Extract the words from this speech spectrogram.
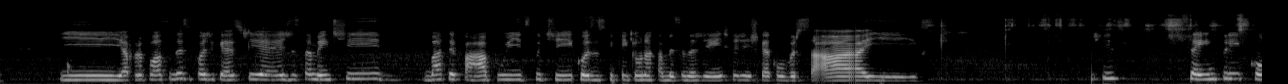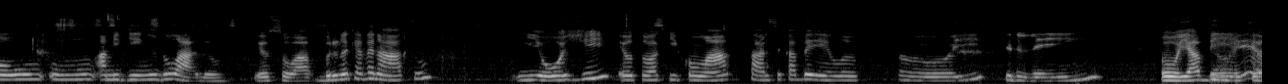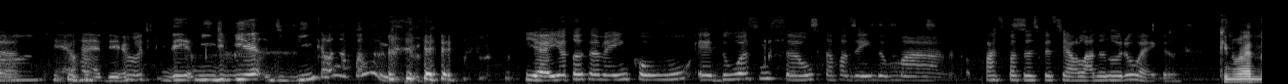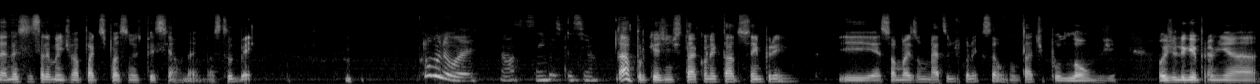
E a proposta desse podcast é justamente bater papo e discutir coisas que ficam na cabeça da gente, que a gente quer conversar e sempre com um amiguinho do lado. Eu sou a Bruna Kevenato e hoje eu tô aqui com a Tarsi Cabelo. Oi, tudo bem? Oi, a Bica. É, deu de, de, de, de mim que ela tá falando. E aí eu tô também com o Edu Assunção, que tá fazendo uma participação especial lá da Noruega. Que não é necessariamente uma participação especial, né? Mas tudo bem. Como não é? Nossa, sempre especial. Ah, porque a gente tá conectado sempre e é só mais um método de conexão, não tá tipo longe. Hoje eu liguei pra minha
